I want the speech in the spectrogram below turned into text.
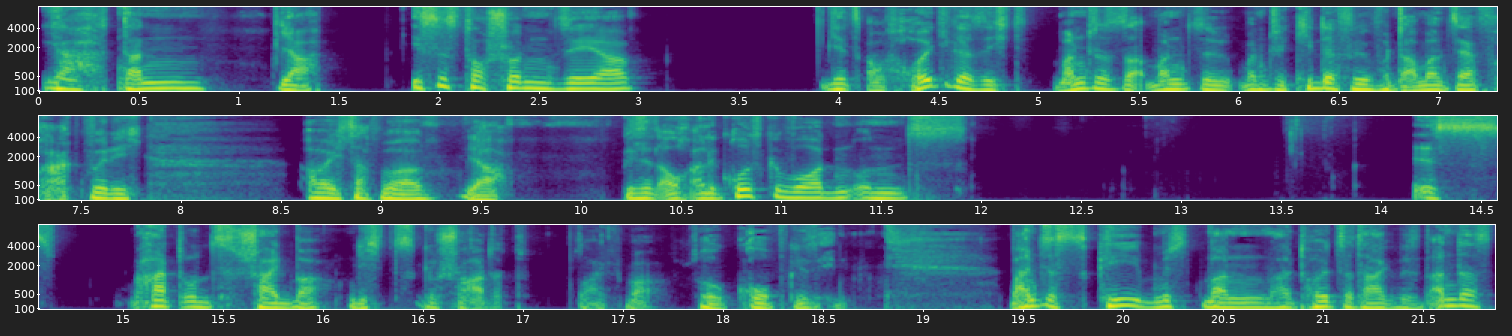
ja, dann, ja, ist es doch schon sehr, jetzt aus heutiger Sicht, manche, manche, manche Kinderfilme von damals sehr fragwürdig. Aber ich sag mal, ja, wir sind auch alle groß geworden und es hat uns scheinbar nichts geschadet, sag ich mal, so grob gesehen. Manches okay, müsste man halt heutzutage ein bisschen anders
